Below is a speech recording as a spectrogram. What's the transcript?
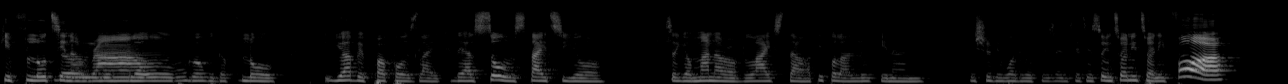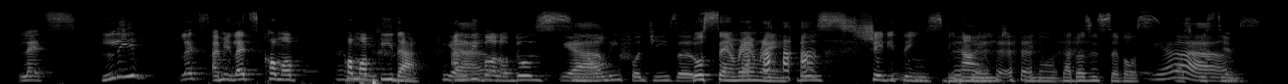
keep floating go around, with go with the flow. You have a purpose. Like there are souls tied to your to your manner of lifestyle. People are looking and we should be what the representative. So in 2024, let's leave. Let's I mean let's come up come up here yeah. and leave all of those yeah you know, leave for jesus those serene, those shady things behind you know that doesn't serve us yeah. as christians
